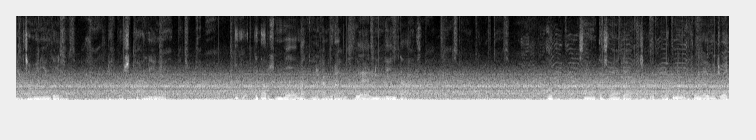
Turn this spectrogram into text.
Yang sama nyenggol ya udah sekali ini iya kita harus mematuhi rambu-rambu lalu lintas. Oh santai saja pak udah kuning udah kuning ayo maju ayo.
